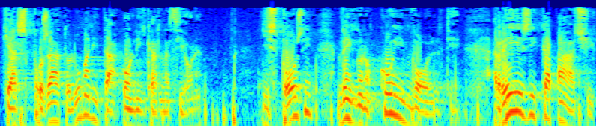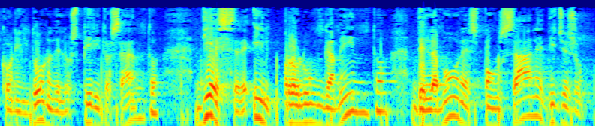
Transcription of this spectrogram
che ha sposato l'umanità con l'incarnazione. Gli sposi vengono coinvolti, resi capaci con il dono dello Spirito Santo di essere il prolungamento dell'amore sponsale di Gesù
